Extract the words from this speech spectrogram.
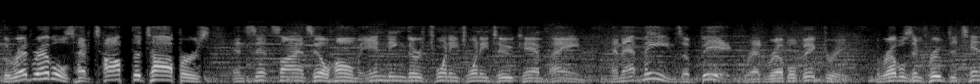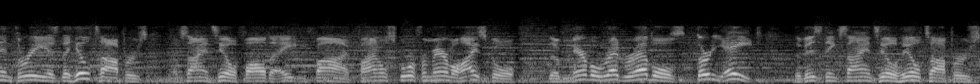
The Red Rebels have topped the toppers and sent Science Hill home, ending their 2022 campaign. And that means a big Red Rebel victory. The Rebels improved to 10 and 3 as the Hilltoppers of Science Hill fall to 8 and 5. Final score for Maryville High School: the Maryville Red Rebels 38, the visiting Science Hill Hilltoppers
